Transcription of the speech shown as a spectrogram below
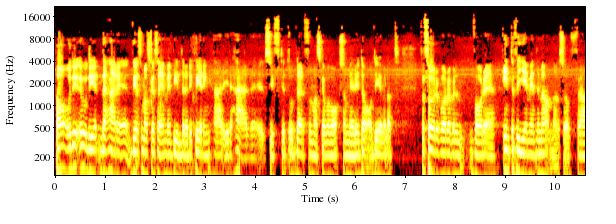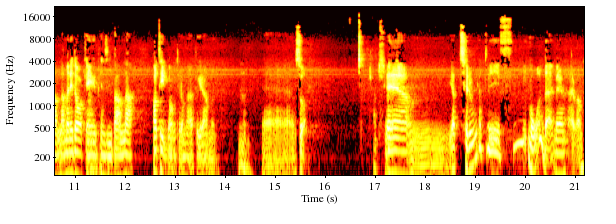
Ja, och, det, och det, det, här är det som man ska säga med bildredigering här i det här syftet och därför man ska vara vaksam med det idag. Det är väl att för förr var det väl, var det, inte för gemene man, alltså för alla. Men idag kan ju i princip alla ha tillgång till de här programmen. Mm. Eh, så. Eh, jag tror att vi är i mål där med den här va?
